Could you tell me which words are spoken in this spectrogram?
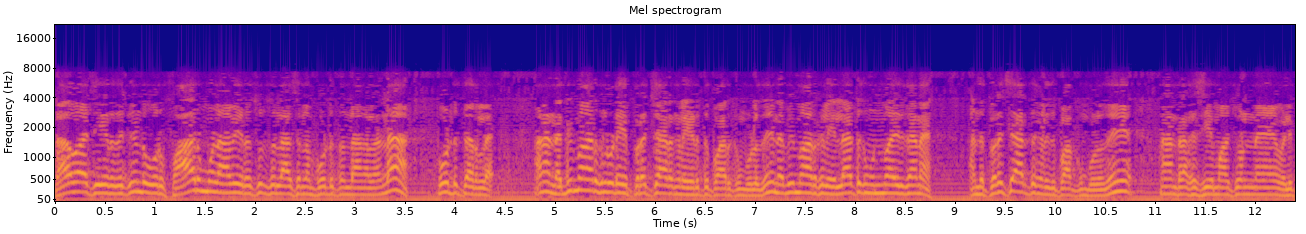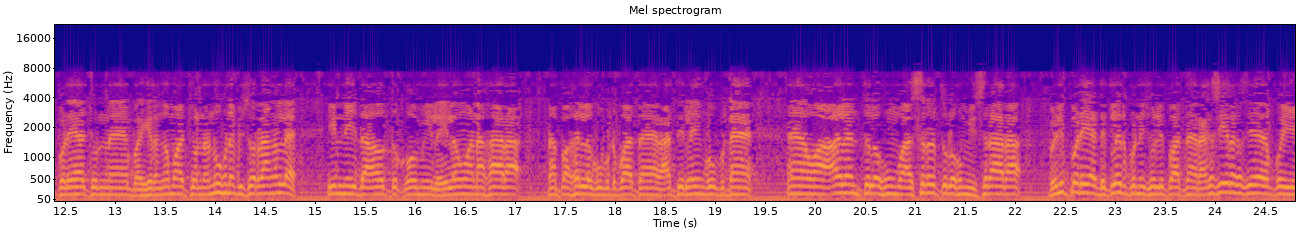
தாவா செய்யறதுக்கு ஒரு ஃபார்முலாவை ரசூல் சுல்லாசலம் போட்டு தந்தாங்கன்னா போட்டு தரல. ஆனா நபிமார்களுடைய பிரச்சாரங்களை எடுத்து பார்க்கும் பொழுது நபிமார்கள் எல்லாத்துக்கும் முன்மாதிரி தானே. அந்த பிரச்சாரத்தை இது பார்க்கும் பொழுது நான் ரகசியமா சொன்னேன் வெளிப்படையா சொன்னேன் பகிரங்கமா சொன்னேன். நூஹ் நபி சொல்றாங்கல்ல இன்னி தாவத்து கோமி லைலவ நகாரா. நான் பகலில் கூப்பிட்டு பார்த்தேன் ராத்திரிலையும் கூப்பிட்டேன். ஆலன்துலகும் அசரத்துலகும் இஸ்ராரா. வெளிப்படையாக டிக்ளேர் பண்ணி சொல்லி பார்த்தேன். ரகசிய ரகசிய போய்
